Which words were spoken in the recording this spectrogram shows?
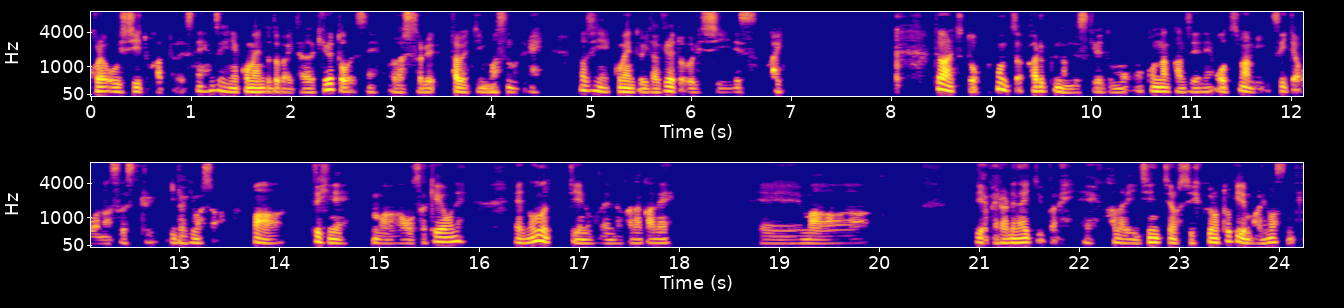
これ美味しいとかあったらですね、ぜひね、コメントとかいただけるとですね、私それ食べてみますのでね、まあ、ぜひ、ね、コメントいただけると嬉しいです。はい。では、ね、ちょっと本日は軽くなんですけれども、こんな感じでね、おつまみについてお話しさせていただきました。まあ、ぜひね、まあ、お酒をね、飲むっていうのがね、なかなかね、えー、まあ、やめられないというかね、かなり一日の私服の時でもありますんで、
